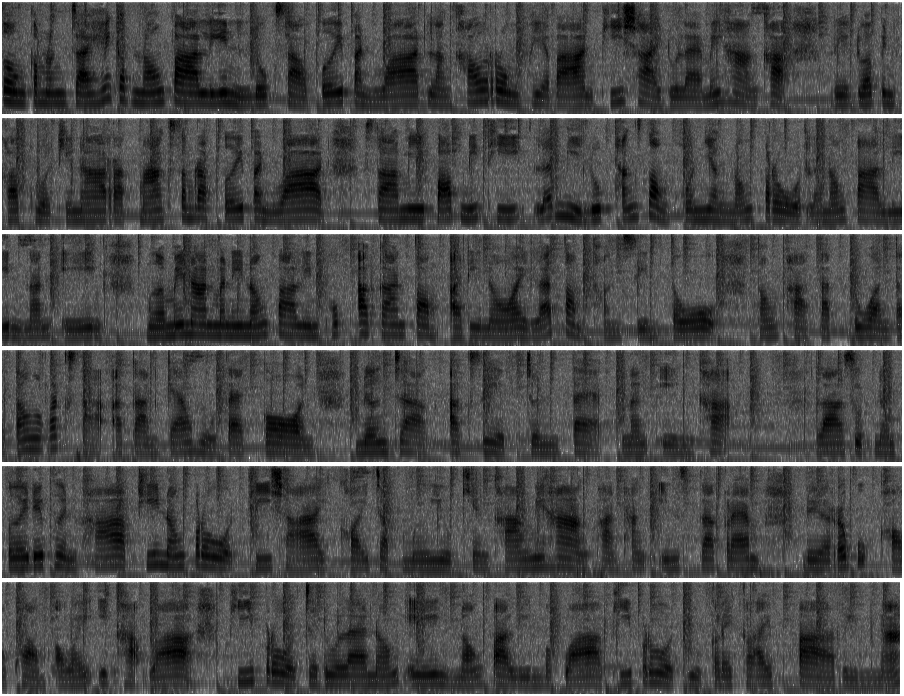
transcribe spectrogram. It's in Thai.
ส่งกำลังใจให้กับน้องปาลิน ลูกสาวเป้ยปั่นวาด หลังเข้าโรงพยาบาล พี่ชายดูแลไม่ห่างค่ะ เรียกด้ว่าเป็นครอบครัวที่น่ารักมากสำหรับเป้ยปั่นวาด สามีป๊อปนิธิ และมีลูกทั้งสองคนอย่างน้องโปรดและน้องปาลินนั่นเอง เมื่อไม่นานมานี้น้องปาลินพบอาการต่อมอะดีนอยและต่อมทอนซิลโต ต้องผ่าตัดด่วนแต่ต้องรักษาอาการแก้วหูแตกก่อน เนื่องจากอักเสบจนแตกนั่นเองค่ะ ล่าสุดนั้นเป้ยได้เผยภาพที่น้องโปรดพี่ชายคอยจับมืออยู่เคียงข้างไม่ห่างผ่านทางอินสตาแกรมโดยระบุข้อความเอาไว้อีกค่ะว่า พี่โปรดจะดูแลน้องเอง น้องปาลินบอกว่าพี่โปรดอยู่ใกล้ๆปาลินนะ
